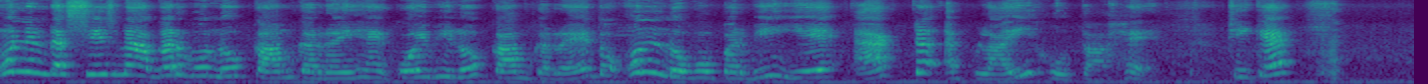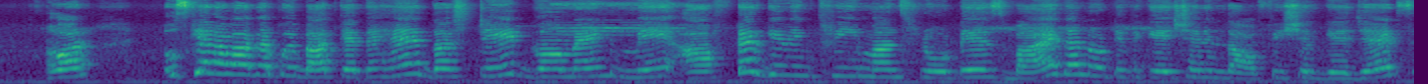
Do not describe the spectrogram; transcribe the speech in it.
उन इंडस्ट्रीज़ में अगर वो लोग काम कर रहे हैं कोई भी लोग काम कर रहे हैं तो उन लोगों पर भी ये एक्ट अप्लाई होता है। ठीक है? और उसके अलावा अगर कोई बात कहते हैं द स्टेट गवर्नमेंट में after giving three months notice by the notification in the official gazettes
